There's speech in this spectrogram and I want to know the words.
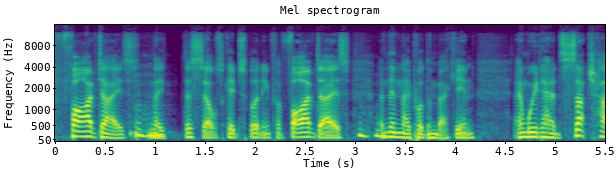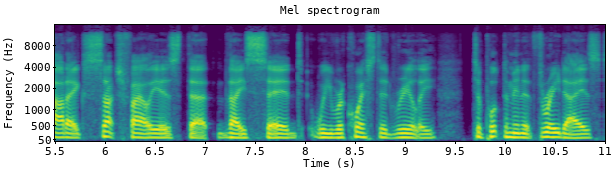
five days. They, mm-hmm. the cells keep splitting for five days, and then they put them back in. And we'd had such heartaches, such failures that they said we requested really to put them in at three days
